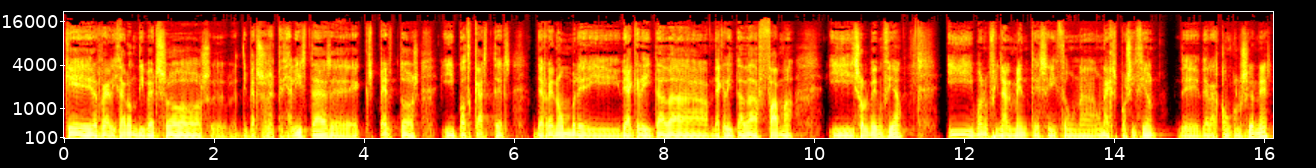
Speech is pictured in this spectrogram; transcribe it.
que realizaron diversos, eh, diversos especialistas, eh, expertos y podcasters de renombre y de acreditada, de acreditada fama y solvencia. Y bueno, finalmente se hizo una, una exposición de, de las conclusiones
